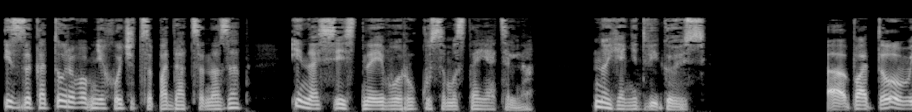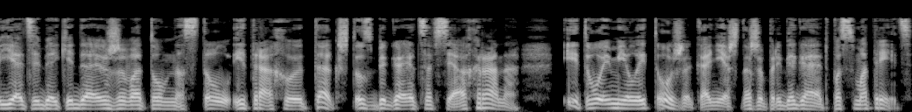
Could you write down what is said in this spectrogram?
из-за которого мне хочется податься назад и насесть на его руку самостоятельно. Но я не двигаюсь. А потом я тебя кидаю животом на стол и трахаю так, что сбегается вся охрана. И твой милый тоже, конечно же, прибегает посмотреть,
